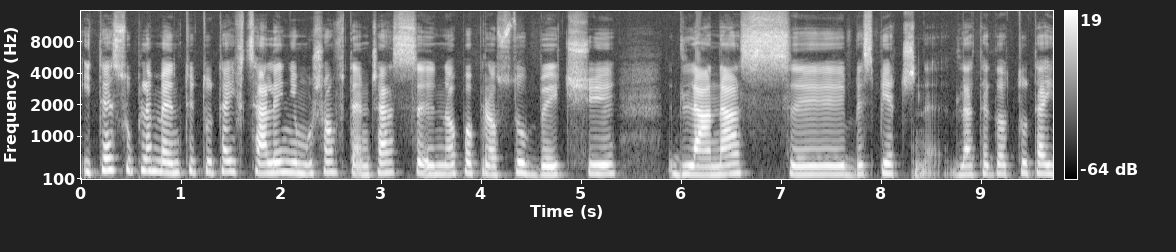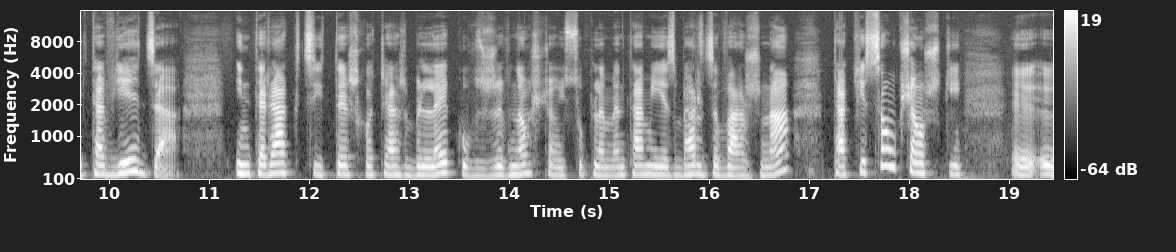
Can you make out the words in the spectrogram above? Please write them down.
i te suplementy tutaj wcale nie muszą w ten czas no, po prostu być y, dla nas y, bezpieczne. Dlatego tutaj ta wiedza, interakcji też chociażby leków z żywnością i suplementami jest bardzo ważna. Takie są książki. Y, y,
